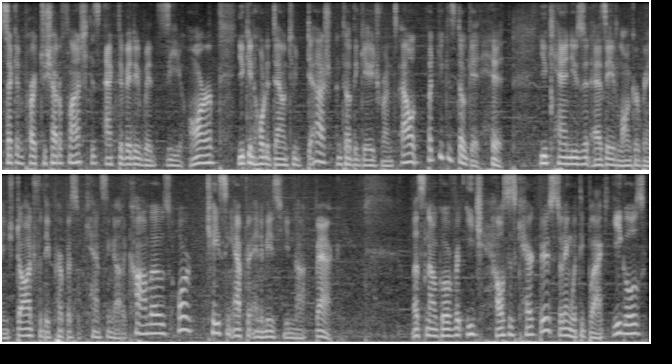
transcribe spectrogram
Second part to Shadow Flash is activated with ZR. You can hold it down to dash until the gauge runs out, but you can still get hit. You can use it as a longer range dodge for the purpose of cancelling out of combos or chasing after enemies you knock back. Let's now go over each house's characters, starting with the Black Eagles.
